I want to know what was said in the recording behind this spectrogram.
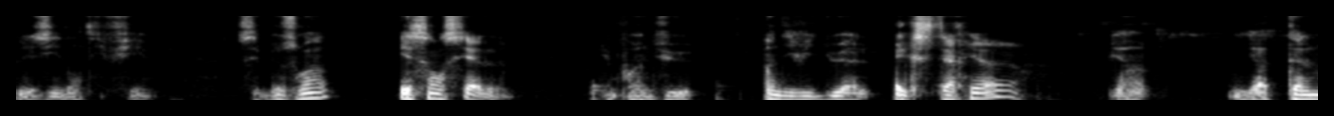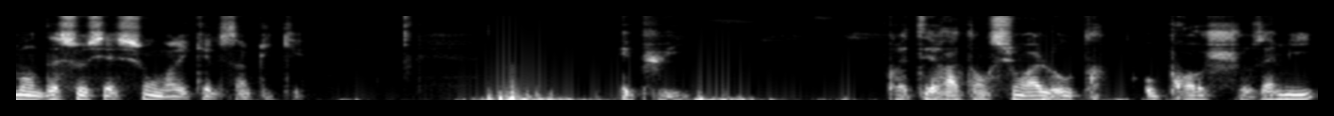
les identifier. Ces besoins essentiels du point de vue individuel extérieur, eh bien, il y a tellement d'associations dans lesquelles s'impliquer. Et puis, prêter attention à l'autre, aux proches, aux amis,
